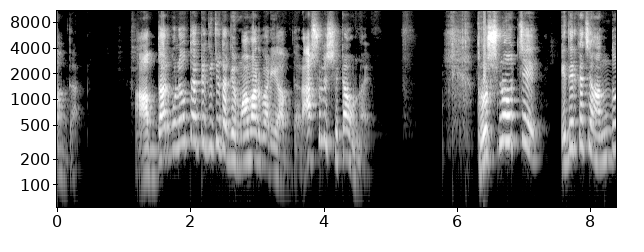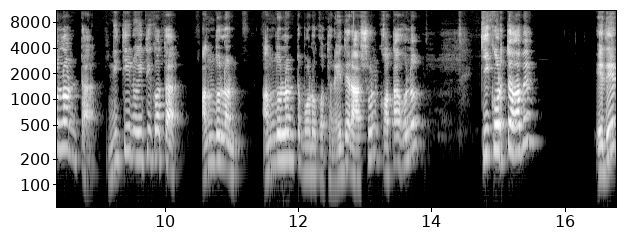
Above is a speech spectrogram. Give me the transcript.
আবদার। আবদার বলেও তো একটা কিছু থাকে, মামার বাড়ি আবদার। আসলে সেটাও নয়। প্রশ্ন হচ্ছে, এদের কাছে আন্দোলনটা নীতি নৈতিকতা আন্দোলন আন্দোলনটা বড় কথা না এদের আসল কথা হলো, কি করতে হবে? এদের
